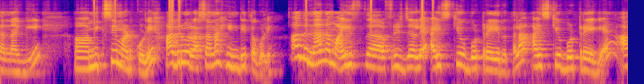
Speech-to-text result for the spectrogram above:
ಚೆನ್ನಾಗಿ ಮಿಕ್ಸಿ ಮಾಡ್ಕೊಳ್ಳಿ. ಅದ್ರ ರಸನ ಹಿಂಡಿ ತಗೊಳ್ಳಿ. ಅದನ್ನು ನಮ್ಮ ಐಸ್ ಫ್ರಿಡ್ಜಲ್ಲಿ ಐಸ್ ಕ್ಯೂಬ್ ಟ್ರೇ ಇರುತ್ತಲ್ಲ ಐಸ್ ಕ್ಯೂಬ್ ಟ್ರೇಗೆ ಆ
